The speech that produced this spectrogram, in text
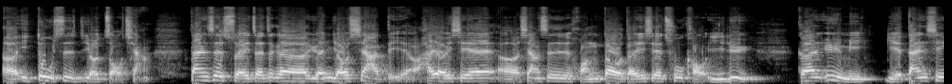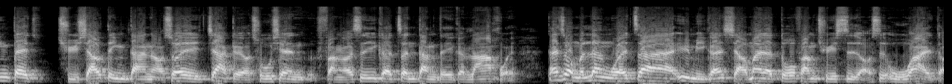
呃一度是有走强，但是随着这个原油下跌啊，还有一些呃像是黄豆的一些出口疑虑。跟玉米也担心被取消订单哦，所以价格有出现，反而是一个震荡的一个拉回。但是我们认为，在玉米跟小麦的多方趋势哦是无碍的，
